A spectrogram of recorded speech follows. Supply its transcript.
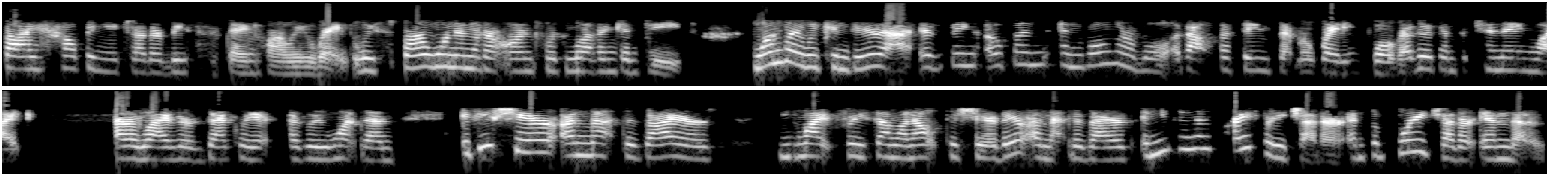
by helping each other be sustained while we wait. We spur one another on towards love and good deeds. One way we can do that is being open and vulnerable about the things that we're waiting for rather than pretending like our lives are exactly as we want them. If you share unmet desires, you might free someone else to share their unmet desires and you can then pray for each other and support each other in those.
